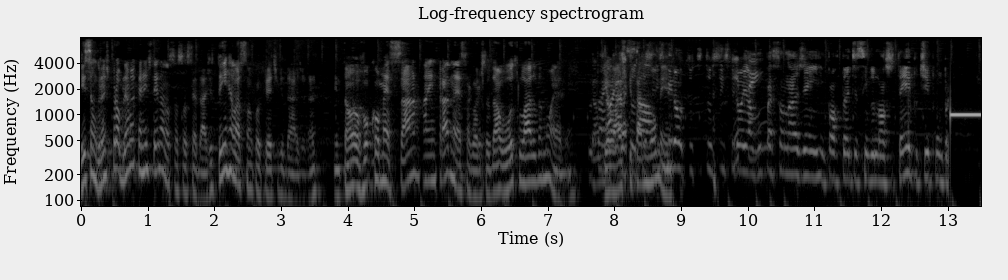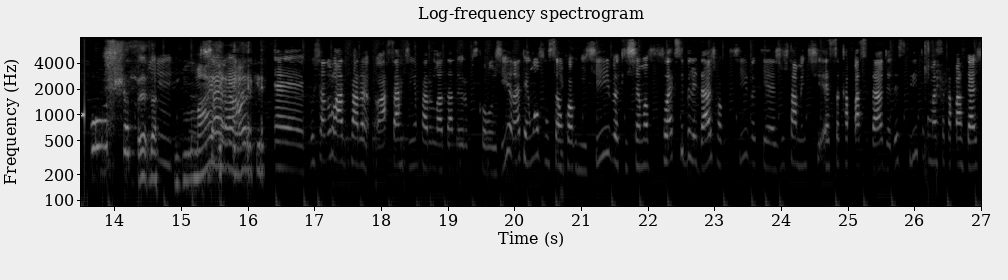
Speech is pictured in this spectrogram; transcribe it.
Isso é um grande problema que a gente tem na nossa sociedade, tem relação com a criatividade, né? Então eu vou começar a entrar nessa agora, estudar o outro lado da moeda. Tu Eu tá- acho que tá no momento. inspirou- tu, tu se inspirou em algum personagem importante assim do nosso tempo, tipo um Poxa, mas a Será? galera que É, puxando o lado para a sardinha para o lado da neuropsicologia, né? Tem uma função cognitiva que chama flexibilidade cognitiva, que é justamente essa capacidade, é descrita como essa capacidade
